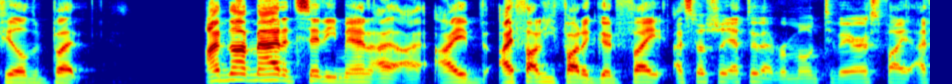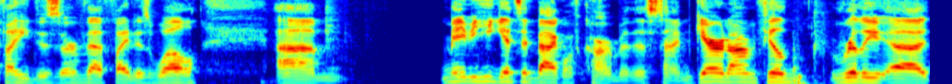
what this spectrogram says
Armfield, but I'm not mad at Sidey, man. I, I I thought he fought a good fight, especially after that Ramon Taveras fight. I thought he deserved that fight as well. Um, maybe he gets it back with karma this time. Garrett Armfield really uh,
